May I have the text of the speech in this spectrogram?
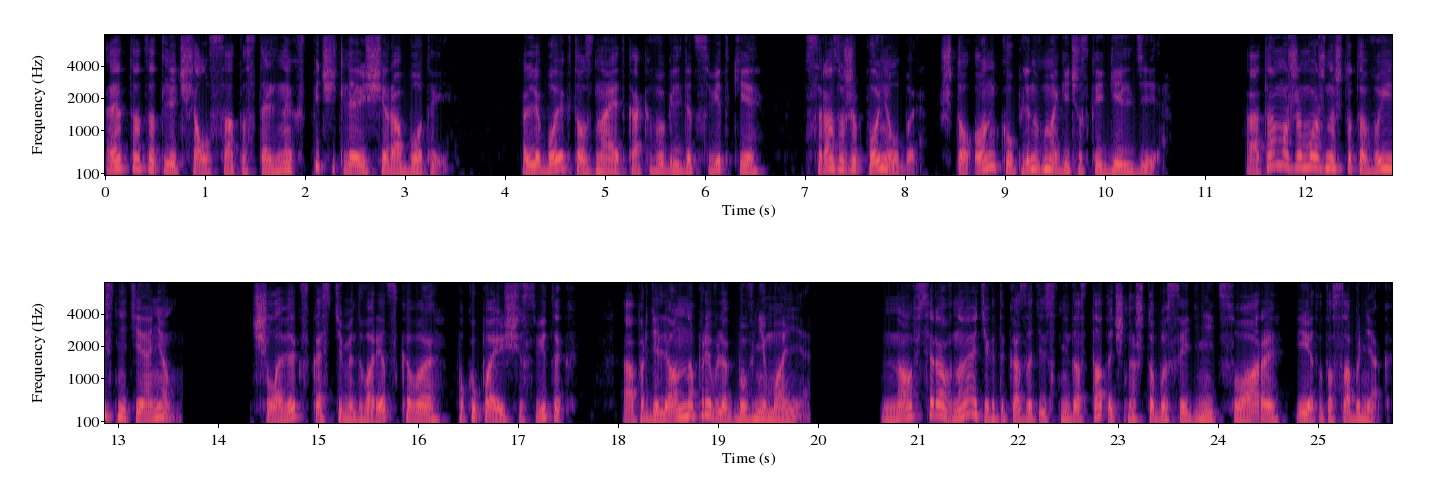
Этот отличался от остальных впечатляющей работой. Любой, кто знает, как выглядят свитки, сразу же понял бы, что он куплен в магической гильдии. А там уже можно что-то выяснить и о нем. Человек в костюме дворецкого, покупающий свиток, определенно привлек бы внимание. Но все равно этих доказательств недостаточно, чтобы соединить Суары и этот особняк.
